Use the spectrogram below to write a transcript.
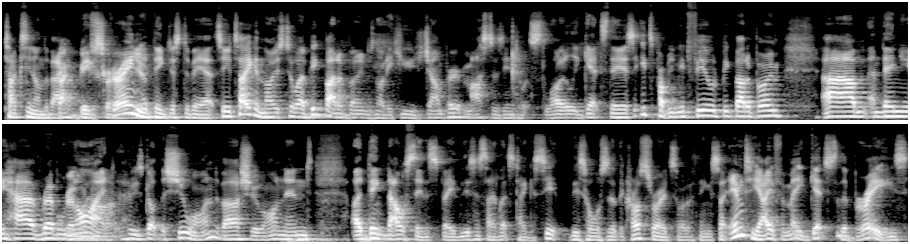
tucks in on the back, Back of big big screen, screen, you'd think just about. So you're taking those two out. Big Butter Boom's not a huge jumper. It musters into it slowly, gets there. So it's probably midfield, Big Butter Boom. Um, and then you have Rebel, Rebel Knight, Knight. who's got the shoe on, the bar shoe on. And I think they'll see the speed in this and say, let's take a sip. This horse is at the crossroads sort of thing. So MTA for me gets to the breeze.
